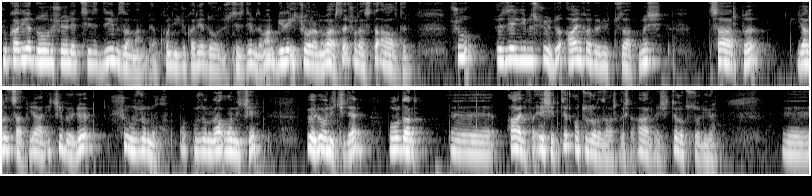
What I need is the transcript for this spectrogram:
yukarıya doğru şöyle çizdiğim zaman ben koniyi yukarıya doğru çizdiğim zaman 1'e 2 oranı varsa şurası da 6. Şu özelliğimiz şuydu. Alfa bölü 360 çarpı yarı çap yani 2 bölü şu uzunluk. Uzunluğa 12 bölü 12'den buradan e, alfa eşittir 30 olacak arkadaşlar. Alfa eşittir 30 oluyor. E,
